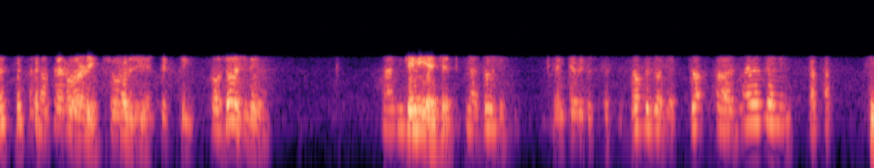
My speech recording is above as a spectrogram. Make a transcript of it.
Shorty. Shorty. Sixteen. oh, Solasi. Uh, Teenaged. Yeah, Solasi. And Kevin is Dr. Joshi. So, uh, I was telling, Hmm.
